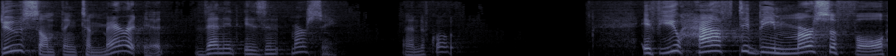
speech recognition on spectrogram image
do something to merit it, then it isn't mercy. End of quote if you have to be merciful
